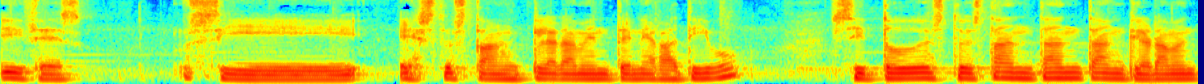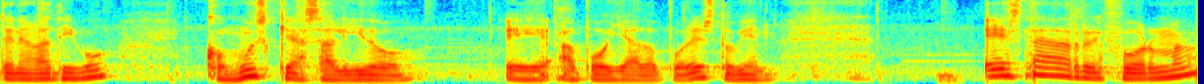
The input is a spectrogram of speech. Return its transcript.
dices, si esto es tan claramente negativo, si todo esto es tan, tan, tan claramente negativo, ¿cómo es que ha salido eh, apoyado por esto? Bien, esta reforma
